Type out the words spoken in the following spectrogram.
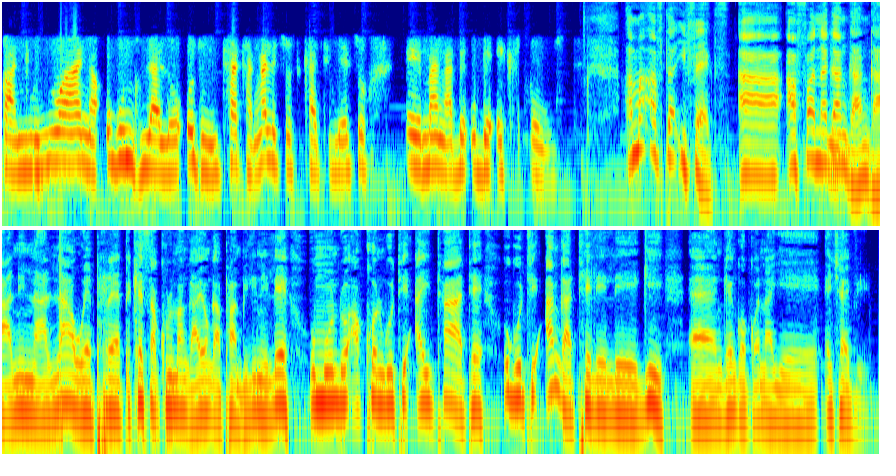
kangconywana ukundlula lo ozoyithatha ngaleso sikhathi leso eh mangabe ube exposed. Ama after effects uh, afana kangangani nalawe prep ke sakhuluma ngayo ngaphambilini le umuntu akhona ukuthi ayithathe ukuthi angatheleleki eh ngengogwana ye HIV A-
